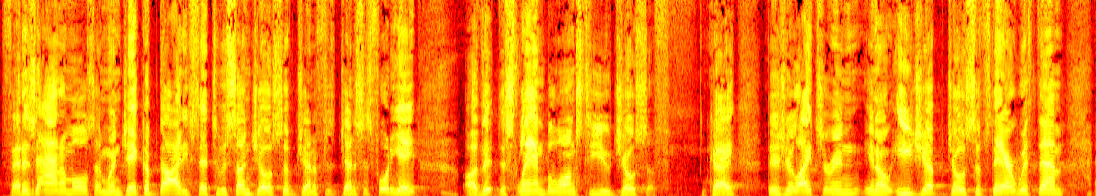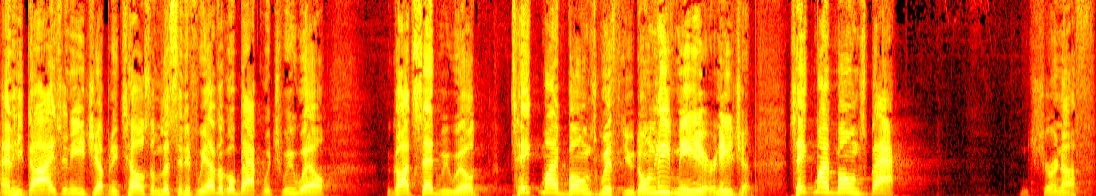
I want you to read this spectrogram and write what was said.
fed his animals, and when Jacob died, he said to his son Joseph, Genesis 48, uh, this land belongs to you, Joseph. Okay? The Israelites are in, you know, Egypt. Joseph's there with them, and he dies in Egypt, and he tells them, listen, if we ever go back, which we will, God said we will, take my bones with you. Don't leave me here in Egypt. Take my bones back. And sure enough,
